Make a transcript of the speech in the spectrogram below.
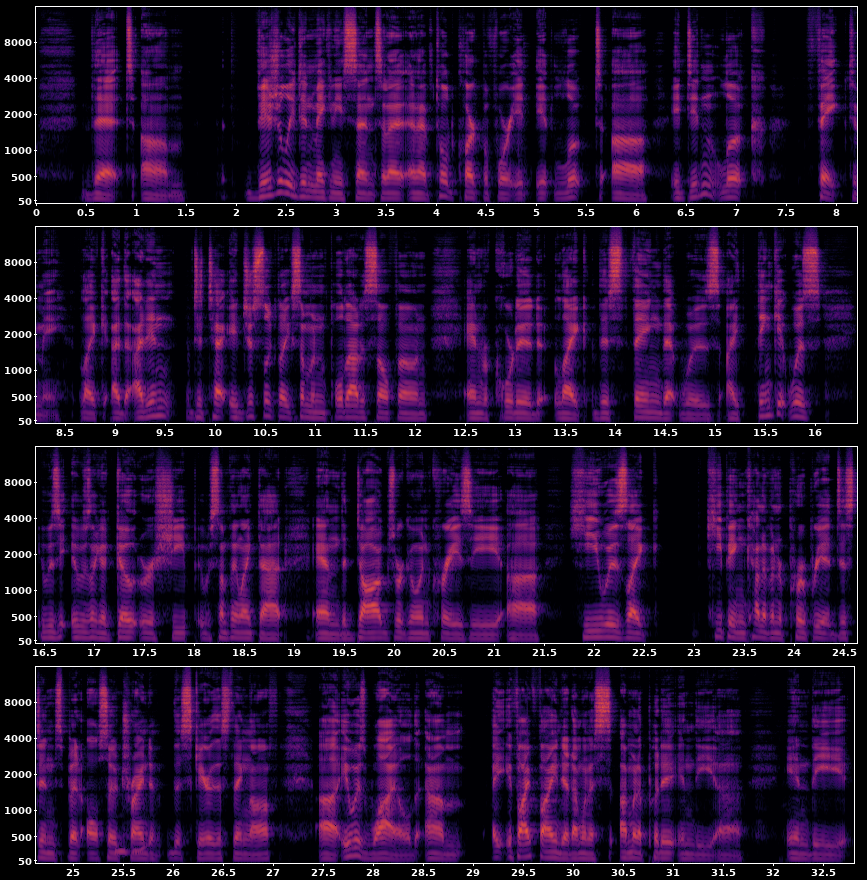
that um visually didn't make any sense and I and I've told Clark before it it looked uh it didn't look fake to me. Like I, I didn't detect. It just looked like someone pulled out a cell phone and recorded like this thing that was. I think it was. It was. It was like a goat or a sheep. It was something like that. And the dogs were going crazy. Uh, he was like keeping kind of an appropriate distance, but also Mhm. trying to, to scare this thing off. Uh, it was wild. Um, if I find it, I'm gonna. I'm gonna put it in the. Uh, in the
